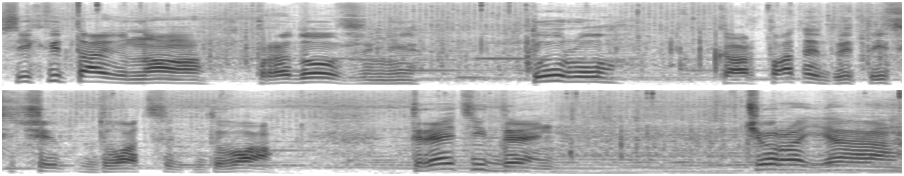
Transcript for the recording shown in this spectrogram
Всіх вітаю на продовженні туру Карпати 2022. Третій день. Вчора я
